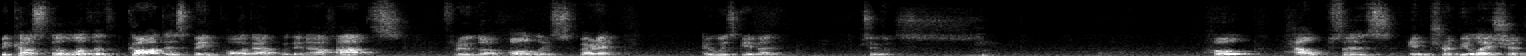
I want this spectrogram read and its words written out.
because the love of God has been poured out within our hearts through the Holy Spirit who was given to us. Hope helps us in tribulation.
